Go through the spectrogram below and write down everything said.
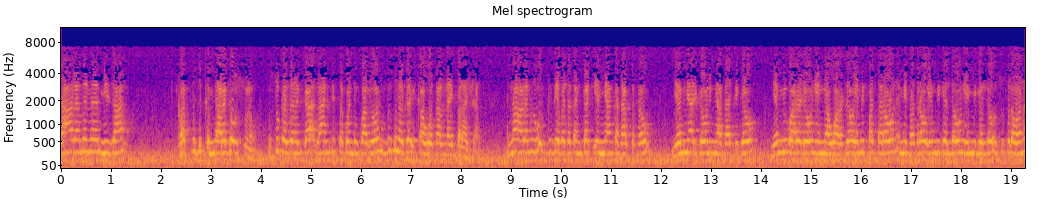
የዓለምን ሚዛን ከፍ ዝቅ የሚያደርገው እሱ ነው። እሱ ከዘነጋ ለአንዲት ሰኮንድ እንኳ ቢሆን ብዙ ነገር ይቃወሳልና ይበላሻል። እና አለምን ሁልጊዜ በተጠንቀቅ የሚያንቀሳቅሰው የሚያድገውን የሚያሳድገው የሚዋረደውን የሚያዋርደው የሚፈጠረውን የሚፈጥረው የሚገለውን የሚገለው እሱ ስለሆነ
